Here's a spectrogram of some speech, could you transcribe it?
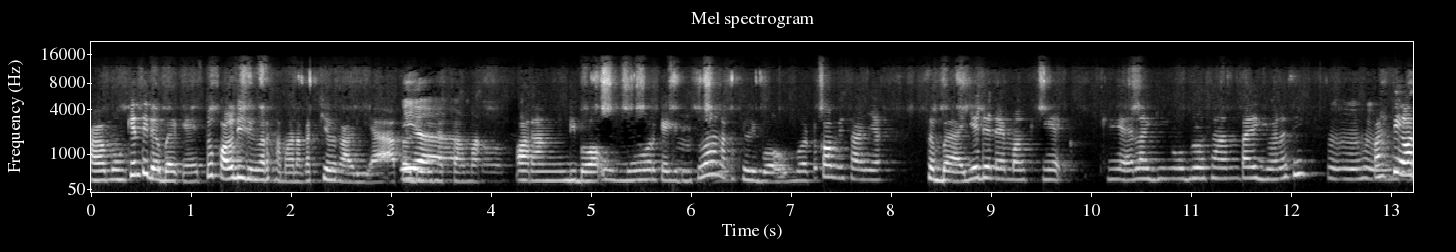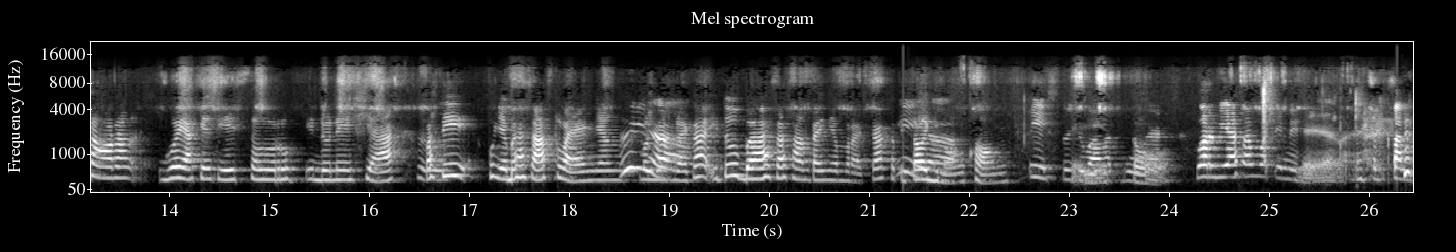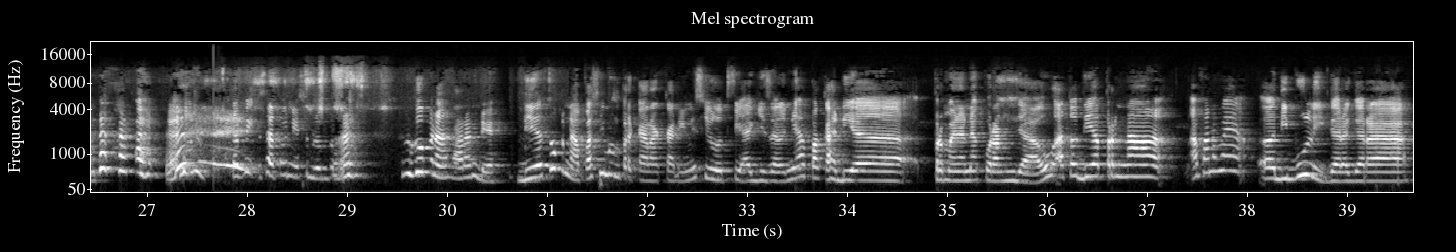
Uh, mungkin tidak baiknya itu kalau didengar sama anak kecil kali ya atau Iya, dilihat sama betul. orang di bawah umur kayak gitu gitu anak kecil di bawah umur. Tapi kalau misalnya sebaya dan emang kayak kayak lagi ngobrol santai gimana sih? Mm-mm. Pasti orang-orang gue yakin sih seluruh Indonesia pasti punya bahasa slang yang menurut mereka itu bahasa santainya mereka ketika Iya. lagi nongkrong. Ih, setuju Kayak banget gitu. gue. Luar biasa buat ini. Iya. Tentang. Tapi satu nih sebelum terus. Tapi gue penasaran deh. Dia tuh kenapa sih memperkarakan ini si Lutfi Agizal ini? Apakah dia permainannya kurang jauh atau dia pernah apa namanya eh, dibully gara-gara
